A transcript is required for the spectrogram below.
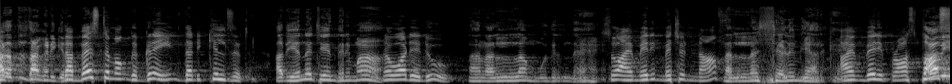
அதை The சாகடிக்கிறான் best among the grains that he kills it. அது என்ன செய்யும் தெரியுமா Now what do they do? நான் நல்லா முதிர்ந்தேன் So I am very matured enough. நல்ல செழுமையா இருக்கேன் I am very prosperous. பாவி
